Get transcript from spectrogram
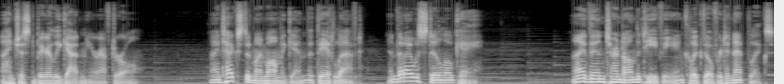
I'd just barely gotten here after all. I texted my mom again that they had left and that I was still okay. I then turned on the TV and clicked over to Netflix.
